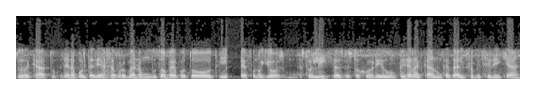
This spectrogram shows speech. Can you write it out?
το δεκάτου. Δεν είναι απόλυτα διασταυρωμένο, μου το είπε από το τηλέφωνο γιος μου. Στο Λύκειο Ασβεστοχωρίου πήγαν να κάνουν κατάληψη στα πιτσιρίκια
